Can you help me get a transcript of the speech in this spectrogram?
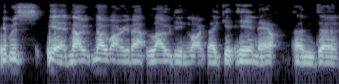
it was yeah, no no worry about loading like they get here now, and uh,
